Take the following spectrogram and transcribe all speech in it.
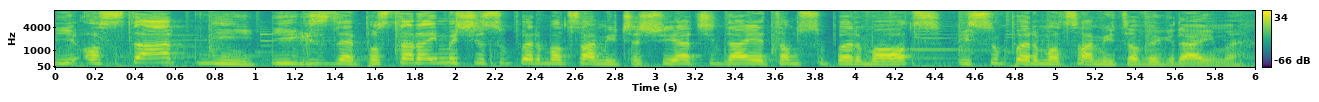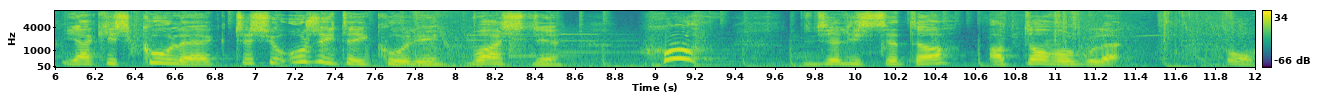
I ostatni XD, postarajmy się supermocami. Czesiu, ja ci daję tą supermoc i supermocami to wygrajmy. Jakieś kule. Czesiu, użyj tej kuli. Właśnie. Huh. Widzieliście to? A to w ogóle... Pum,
